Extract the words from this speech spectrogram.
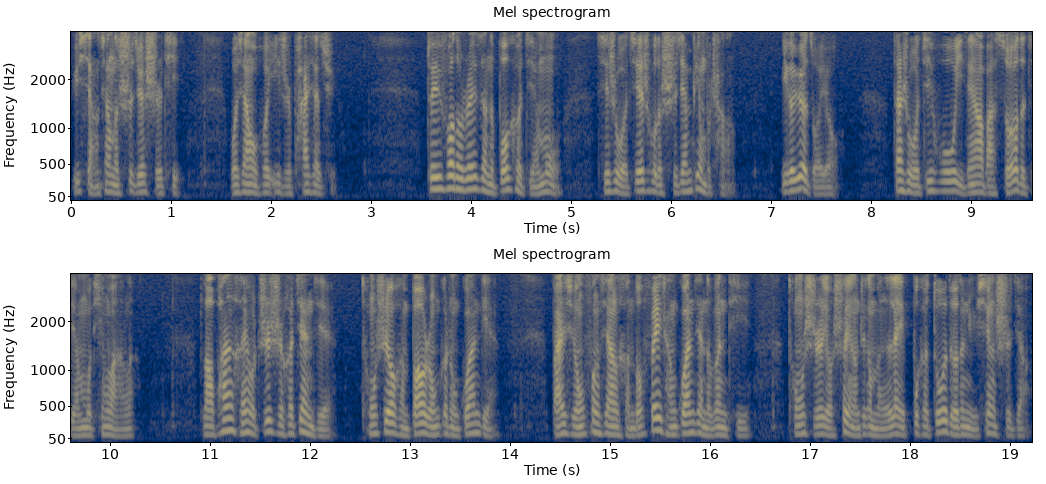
与想象的视觉实体，我想我会一直拍下去。对于 Photo Reason 的播客节目，其实我接触的时间并不长，一个月左右，但是我几乎已经要把所有的节目听完了。老潘很有知识和见解，同时又很包容各种观点。白熊奉献了很多非常关键的问题，同时有摄影这个门类不可多得的女性视角。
